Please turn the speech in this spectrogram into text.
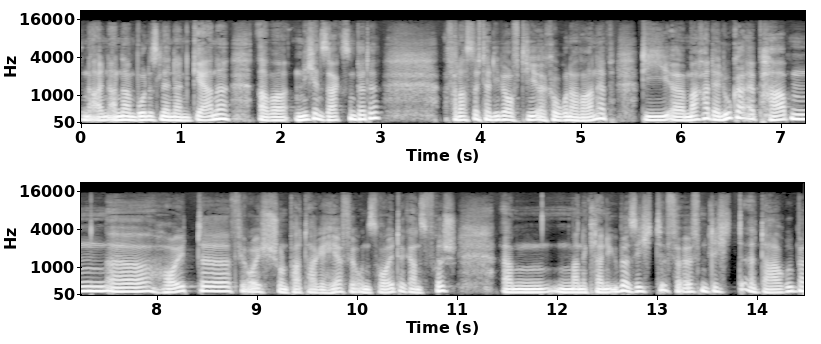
In allen anderen Bundesländern gerne, aber nicht in Sachsen bitte. Verlasst euch dann lieber auf die äh, Corona Warn App. Die äh, Macher der Luca App haben äh, heute für euch schon ein paar Tage her, für uns heute ganz frisch ähm, mal eine kleine Übersicht veröffentlicht äh, darüber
